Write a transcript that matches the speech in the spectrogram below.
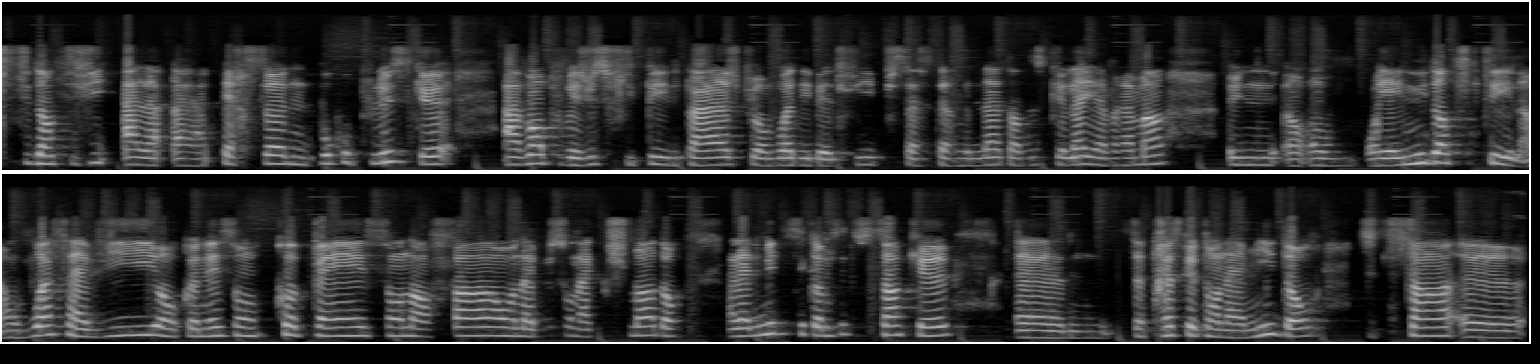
s'identifient à la, personne beaucoup plus que avant on pouvait juste flipper une page, puis on voit des belles filles, puis ça se termine là, tandis que là, il y a vraiment une, on- il y a une identité, là. On voit sa vie, on connaît son copain, son enfant, on a vu son accouchement, donc à la limite, c'est comme si tu sens que euh, c'est presque ton ami, donc tu te sens euh,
